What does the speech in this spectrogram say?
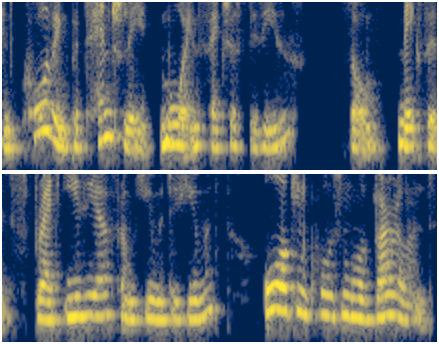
and causing potentially more infectious diseases. So makes it spread easier from human to human or can cause more virulent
